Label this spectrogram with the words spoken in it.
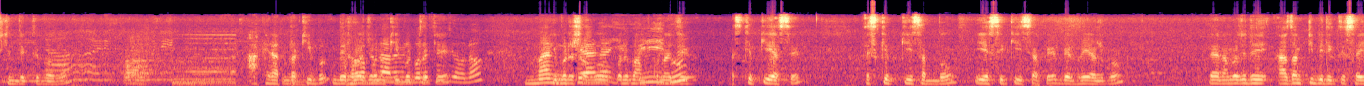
স্ক্রিন দেখতে পাবো। আখের আমরা কিবোর্ড বের হওয়ার জন্য কিবোর্ড থেকে কিবোর্ডের সর্বোপরে বাম কোণায় যে স্কিপ কি আছে স্কিপ কি চাপবো ইএসসি কি চাপে বের হয়ে আসব। দেন আমরা যদি আজান টিভি দেখতে চাই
